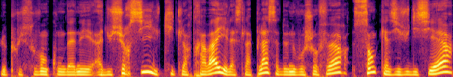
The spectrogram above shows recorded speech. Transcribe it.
Le plus souvent condamnés à du sursis, ils quittent leur travail et laissent la place à de nouveaux chauffeurs sans casier judiciaire.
